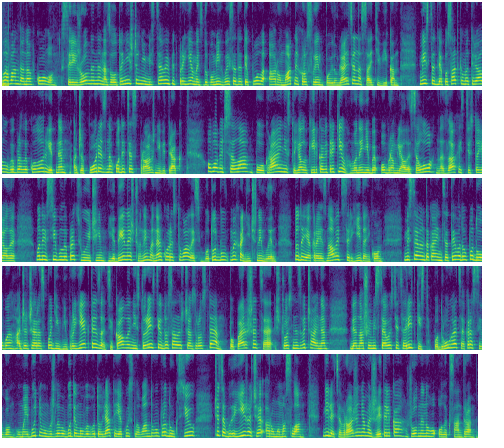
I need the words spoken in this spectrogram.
Лаванда навколо в селі Жовнине на Золотоніщині місцевий підприємець допоміг висадити поле ароматних рослин. Повідомляється на сайті Віка. Місце для посадки матеріалу вибрали колоритне, адже поряд знаходиться справжній вітряк. Обабіч села по окраїні стояло кілька вітряків. Вони ніби обрамляли село, на захисті стояли. Вони всі були працюючі. Єдине, що ними не користувались, бо тут був механічний млин. Додає краєзнавець Сергій Данько. Місцевим така ініціатива до вподоби, адже через подібні проєкти зацікавленість туристів до селища зросте. По-перше, це щось незвичайне. Для нашої місцевості це рідкість. По-друге, це красиво. У майбутньому, можливо, будемо виготовляти якусь лавандову продукцію. Чи це буде їжа, чи аромамасла. Діляться враженнями жителька жовненого Олександра.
